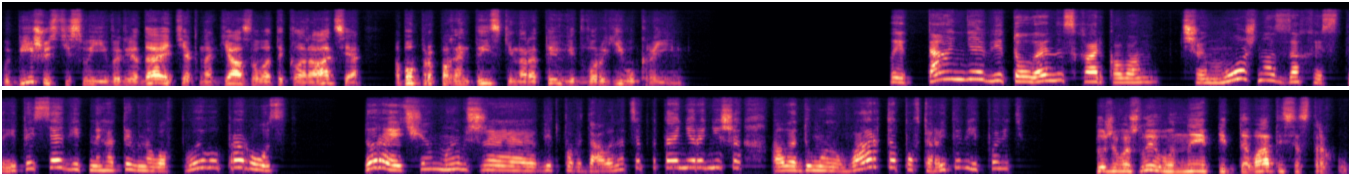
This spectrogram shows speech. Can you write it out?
у більшості своїй виглядають як нав'язлива декларація або пропагандистський наратив від ворогів України. Питання від Олени з Харкова. Чи можна захиститися від негативного впливу пророцтв? До речі, ми вже відповідали на це питання раніше, але думаю, варто повторити відповідь. Дуже важливо не піддаватися страху.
